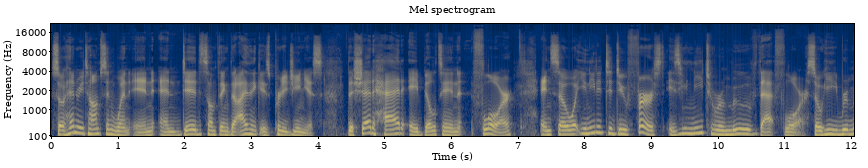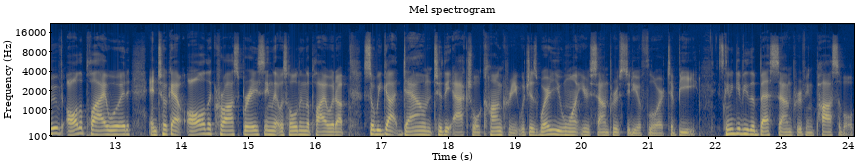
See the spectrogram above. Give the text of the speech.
So Henry Thompson went in and did something that I think is pretty genius. The shed had a built in floor, and so what you needed to do first is you need to remove that floor. So he removed all the plywood and took out all the cross bracing that was holding the plywood up. So we got down to the actual concrete, which is where you want your soundproof studio floor to be. It's going to give you the best soundproofing possible.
